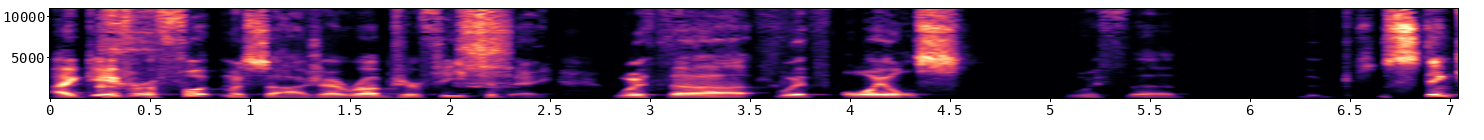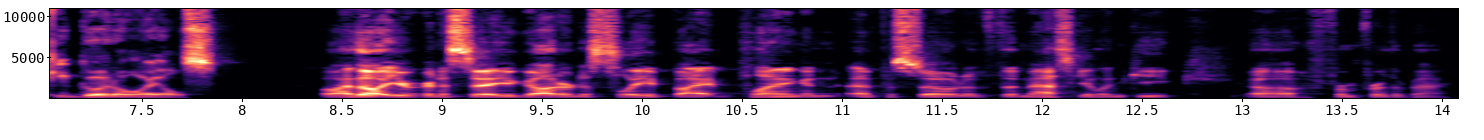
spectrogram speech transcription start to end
I gave her a foot massage. I rubbed her feet today with uh with oils, with uh stinky good oils. Well, I thought you were going to say you got her to sleep by playing an episode of the Masculine Geek uh, from further back.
